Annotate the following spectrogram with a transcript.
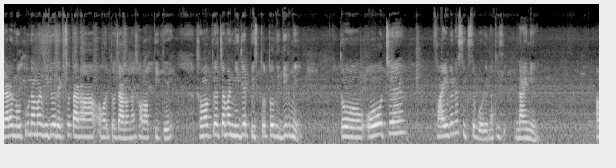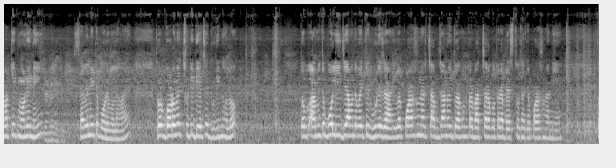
যারা নতুন আমার ভিডিও দেখছ তারা হয়তো জানো না সমাপ্তিকে। সমাপ্তি হচ্ছে আমার নিজের পিস্তত দিদির মেয়ে। তো ও হচ্ছে ফাইভে না সিক্সে পড়ে, নাকি নাইনে আমার ঠিক মনে নেই। সেভেন এইটে পড়ে মনে হয়। তোর গরমের ছুটি দিয়েছে, দুদিন হলো। তো আমি তো বলি যে আমাদের বাড়িতে ঘুরে যা। এবার পড়াশোনার চাপ, জানোই তো এখনকার বাচ্চারা কতটা ব্যস্ত থাকে পড়াশোনা নিয়ে। তো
